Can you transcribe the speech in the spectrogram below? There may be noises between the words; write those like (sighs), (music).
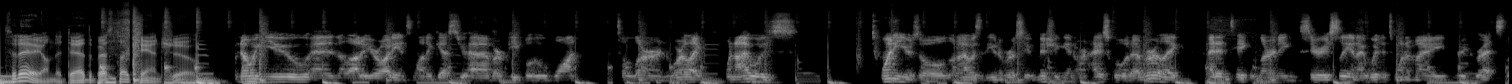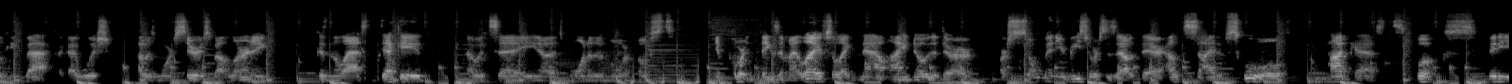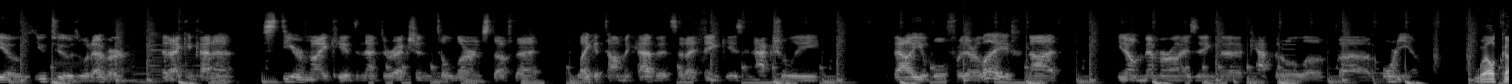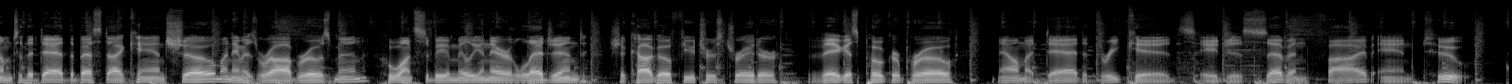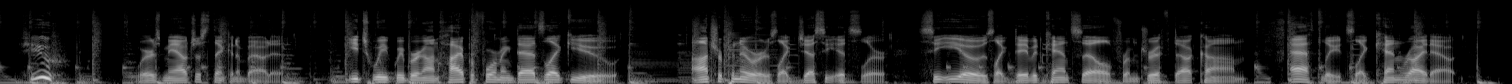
Today on the Dad the Best I Can show. knowing you and a lot of your audience, a lot of guests you have are people who want to learn. Where like when I was 20 years old, when I was at the University of Michigan or in high school, whatever, like I didn't take learning seriously, and I w- it's one of my regrets looking back. Like I wish I was more serious about learning because in the last decade, I would say you know that's one of the more most important things in my life. So like now I know that there are are so many resources out there outside of school, podcasts, books, videos, YouTubes, whatever, that I can kind of steer my kids in that direction to learn stuff that like atomic habits that I think is actually valuable for their life, not you know memorizing the capital of uh, Borneo. Welcome to the Dad the Best I Can show. My name is Rob Roseman. Who wants to be a millionaire legend, Chicago futures trader, Vegas poker pro? Now I'm a dad to three kids, ages 7, 5, and 2. Phew! Wears me out just thinking about it. Each week we bring on high performing dads like you, entrepreneurs like Jesse Itzler, CEOs like David Cancel from Drift.com, athletes like Ken Rideout,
